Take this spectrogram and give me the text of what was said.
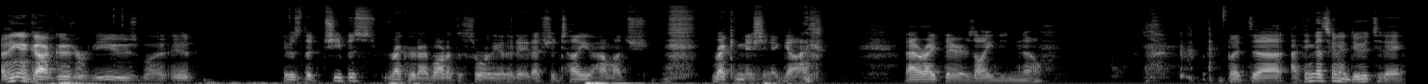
I think it got good reviews, but it it was the cheapest record I bought at the store the other day. That should tell you how much recognition it got. that right there is all you need to know. But uh, I think that's going to do it today.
